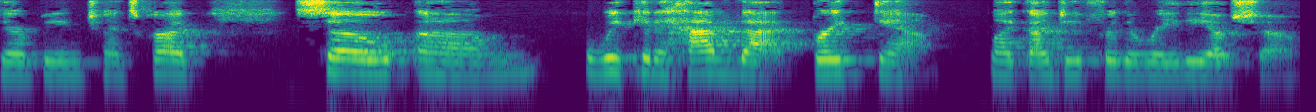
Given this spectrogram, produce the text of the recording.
they're being transcribed. So um, we could have that breakdown like i do for the radio show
